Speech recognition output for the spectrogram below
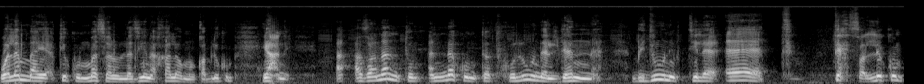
ولما ياتكم مثل الذين خلوا من قبلكم؟ يعني أظننتم أنكم تدخلون الجنة بدون ابتلاءات تحصل لكم؟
